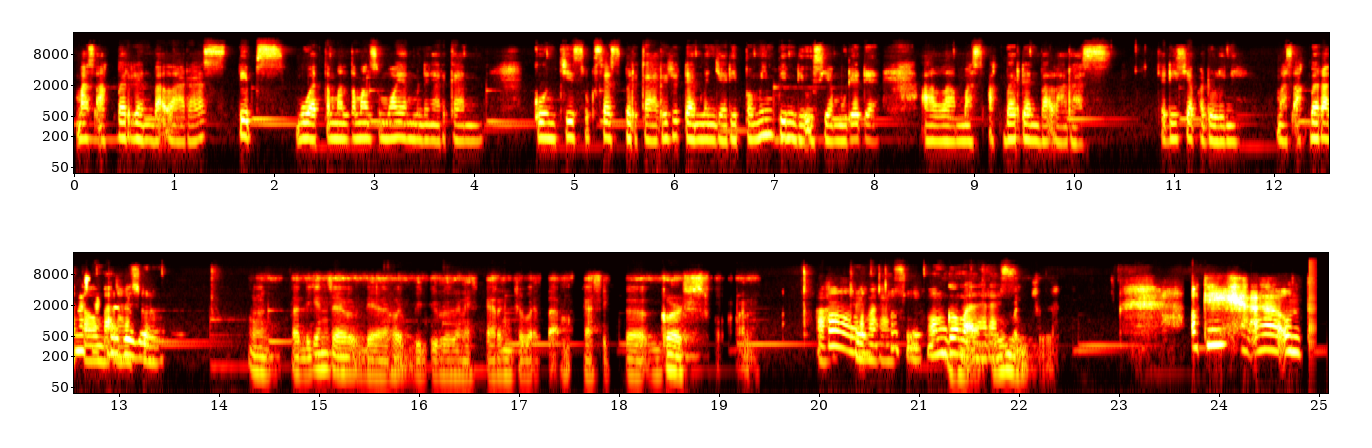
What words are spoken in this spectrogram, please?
Mas Akbar dan Mbak Laras, tips buat teman-teman semua yang mendengarkan kunci sukses berkarir dan menjadi pemimpin di usia muda dan ala Mas Akbar dan Mbak Laras. Jadi siapa dulu nih? Mas Akbar atau Mas Mbak Laras dulu? Nah, tadi kan saya udah lebih dulu nih, sekarang coba tak kasih ke girls. Oh, oh, terima kasih. Monggo Mbak Laras. Oke, okay, uh, untuk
